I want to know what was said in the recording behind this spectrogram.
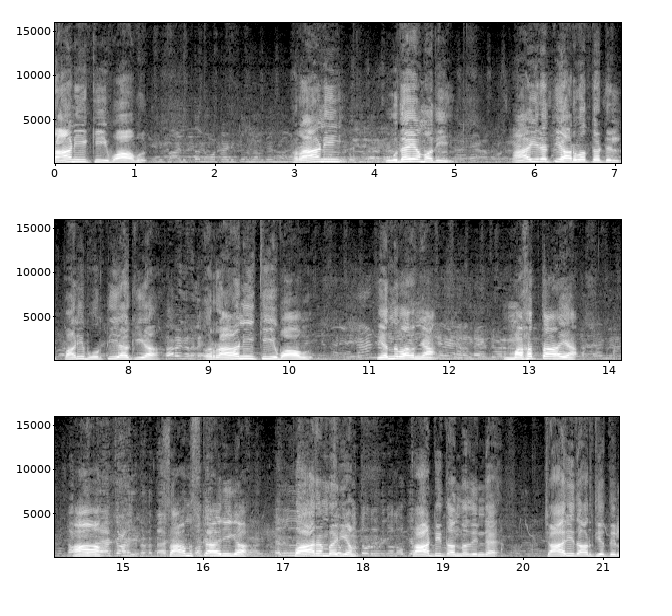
റാണി കി വാവ്. റാണി ഉദയമതി ആയിരത്തി അറുപത്തെട്ടിൽ പണി പൂർത്തിയാക്കിയ റാണി കി വാവ് എന്ന് പറഞ്ഞ മഹത്തായ ആ സാംസ്കാരിക പാരമ്പര്യം കാട്ടിത്തന്നതിന്റെ ചാരിതാർത്ഥ്യത്തിൽ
